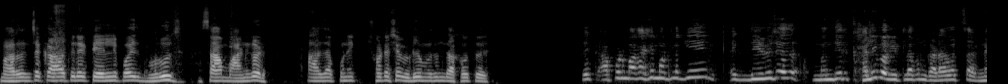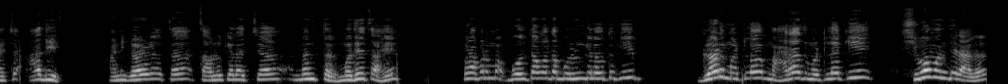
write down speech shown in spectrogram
महाराजांच्या काळातील एक टेलने पॉईज बुरुज असा हा मानगड आज आपण एक छोट्याशा व्हिडिओमधून दाखवतोय. एक आपण मागाशी म्हटलं की एक देवीचं मंदिर खाली बघितलं आपण गडावर चढण्याच्या आधीच. आणि गडचा चालू केल्याच्यानंतर मध्येच आहे. पण आपण म- बोलता बोलता बोलून गेलो होतो की गड म्हटलं महाराज म्हटलं की शिवमंदिर आलं.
